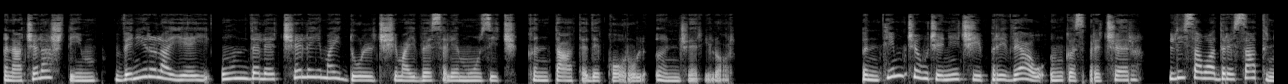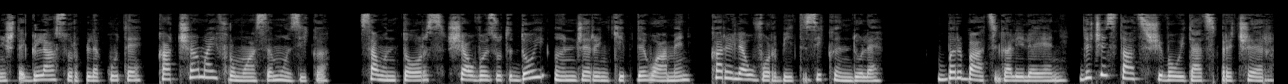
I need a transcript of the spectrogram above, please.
În același timp, veniră la ei undele celei mai dulci și mai vesele muzici cântate de corul îngerilor. În timp ce ucenicii priveau încă spre cer, li s-au adresat niște glasuri plăcute ca cea mai frumoasă muzică. S-au întors și au văzut doi îngeri în chip de oameni care le-au vorbit zicându-le, Bărbați galileeni, de ce stați și vă uitați spre cer?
